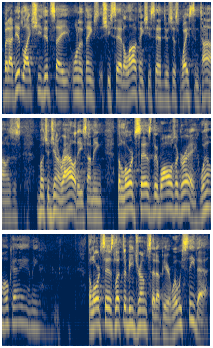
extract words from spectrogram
but I did like, she did say, one of the things she said, a lot of things she said was just wasting time. It was just a bunch of generalities. I mean, the Lord says the walls are gray. Well, okay. I mean, the Lord says, let there be drums set up here. Well, we see that.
